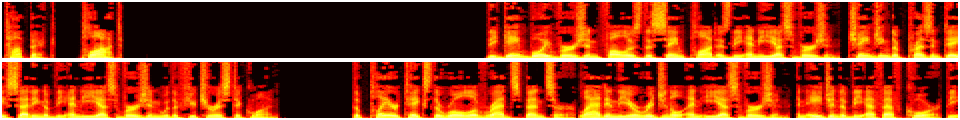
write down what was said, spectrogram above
Plot The Game Boy version follows the same plot as the NES version, changing the present-day setting of the NES version with a futuristic one. The player takes the role of Rad Spencer Ladd in the original NES version, an agent of the FF Corps the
